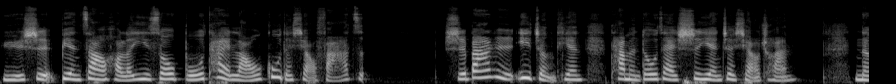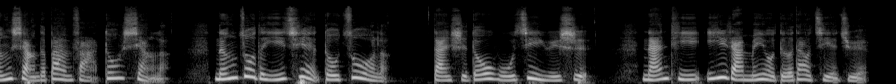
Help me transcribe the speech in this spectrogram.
于是便造好了一艘不太牢固的小筏子。十八日一整天，他们都在试验这小船，能想的办法都想了，能做的一切都做了，但是都无济于事。难题依然没有得到解决。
